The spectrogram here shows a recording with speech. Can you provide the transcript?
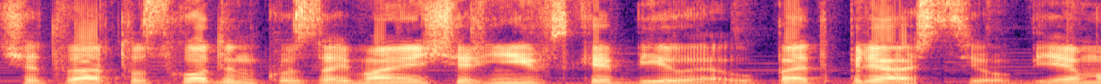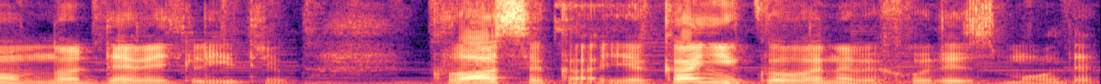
Четверту сходинку займає чернігівське біле у пет-пляшці об'ємом 0,9 літрів. Класика, яка ніколи не виходить з моди.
